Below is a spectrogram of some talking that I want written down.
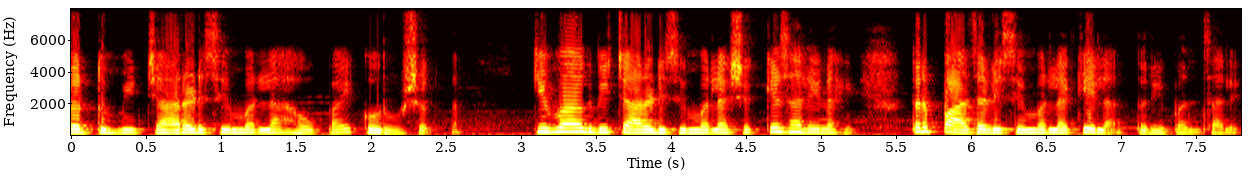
तर तुम्ही चार डिसेंबरला हा उपाय करू शकता. किंवा अगदी चार डिसेंबरला शक्य झाले नाही तर पाच डिसेंबरला केला तरी पण चालेल.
